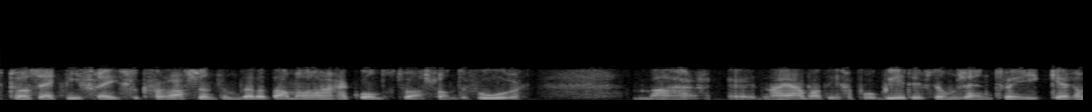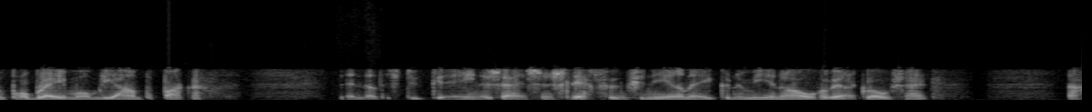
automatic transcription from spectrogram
Het was echt niet vreselijk verrassend, omdat het allemaal aangekondigd was van tevoren. Maar, eh, nou ja, wat hij geprobeerd heeft om zijn twee kernproblemen, om die aan te pakken. En dat is natuurlijk enerzijds een slecht functionerende economie en een hoge werkloosheid. Nou,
